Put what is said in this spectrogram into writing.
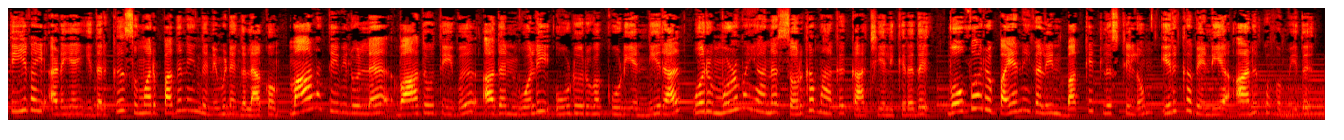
தீவை அடைய இதற்கு சுமார் பதினைந்து நிமிடங்களாகும். மாலத்தீவில் உள்ள வாதோ தீவு அதன் ஒளி ஊடுருவக்கூடிய நீரால் ஒரு முழுமையான சொர்க்கமாக காட்சியளிக்கிறது. ஒவ்வொரு பயணிகளின் பக்கெட் லிஸ்டிலும் இருக்க வேண்டிய அனுபவம் இது.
